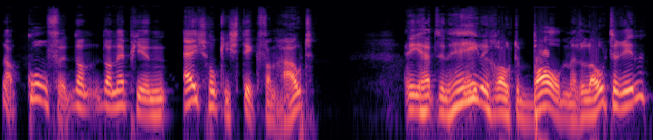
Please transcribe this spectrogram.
Nou, kolfen. Dan, dan heb je een ijshockeystick van hout. En je hebt een hele grote bal met lood erin.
